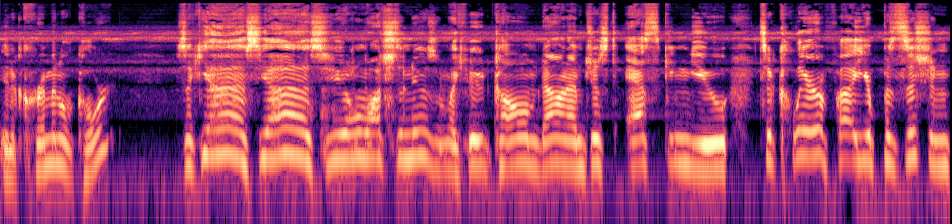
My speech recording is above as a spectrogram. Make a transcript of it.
in a criminal court. He's like, yes, yes, you don't watch the news. I'm like, dude, calm down. I'm just asking you to clarify your position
